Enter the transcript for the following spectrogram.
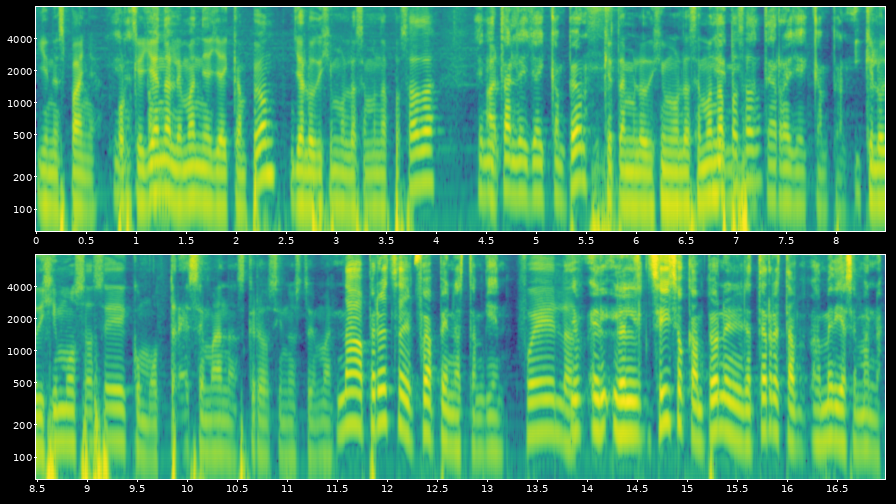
y en España. Y porque ya en. Alemania ya hay campeón, ya lo dijimos la semana pasada, en al- Italia ya hay campeón. que también lo dijimos la Y semana en pasada. Inglaterra ya hay campeón. Y que lo dijimos hace como tres semanas, creo, si no estoy mal. No, pero este fue apenas también. Fue la... El- el- el- se hizo campeón en Inglaterra hasta a media semana.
